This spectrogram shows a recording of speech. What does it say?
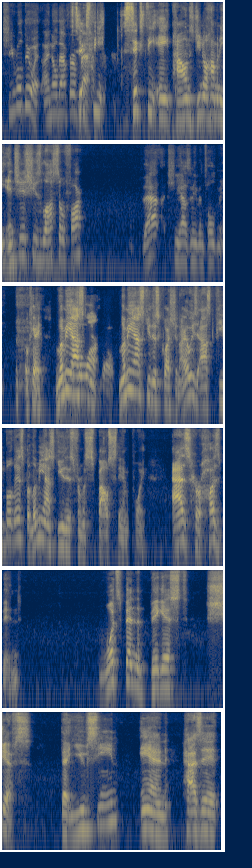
she will do it. I know that for a fact. 60, 68 pounds. Do you know how many inches she's lost so far? That she hasn't even told me. Okay. Let me ask you, let me ask you this question. I always ask people this, but let me ask you this from a spouse standpoint. As her husband, what's been the biggest shifts that you've seen and has it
